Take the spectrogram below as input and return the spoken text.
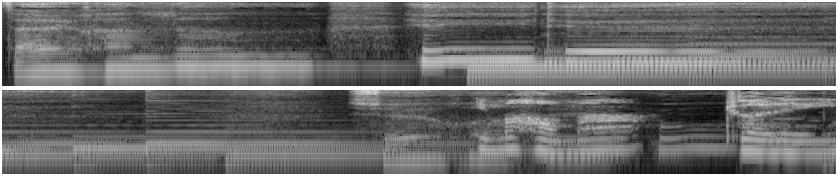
再寒冷一点。你们好吗？这里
